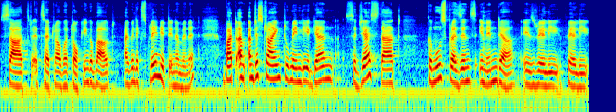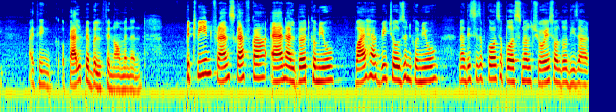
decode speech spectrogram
Sartre, etc., were talking about. I will explain it in a minute, but I am just trying to mainly again suggest that Camus' presence in India is really fairly I think a palpable phenomenon. Between Franz Kafka and Albert Camus, why have we chosen Camus? Now, this is of course a personal choice, although these are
